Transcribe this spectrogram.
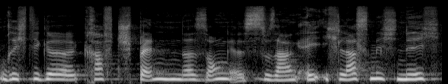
ein richtige kraftspendender Song ist, zu sagen, ey, ich lasse mich nicht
